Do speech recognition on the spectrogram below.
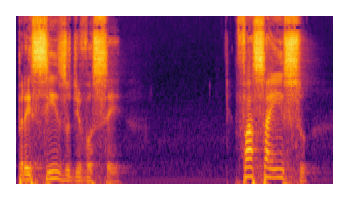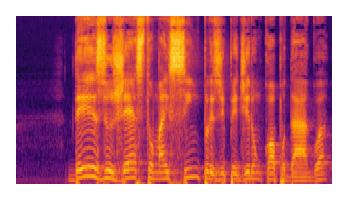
preciso de você. Faça isso, desde o gesto mais simples de pedir um copo d'água,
